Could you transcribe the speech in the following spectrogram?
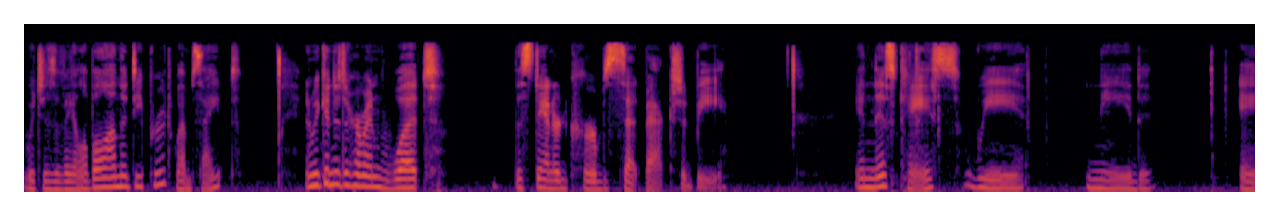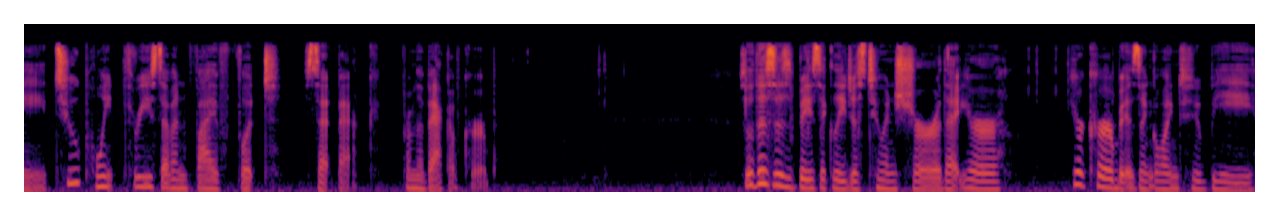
which is available on the Deeproot website. And we can determine what the standard curb setback should be. In this case, we need a 2.375 foot setback from the back of curb. So this is basically just to ensure that your your curb isn't going to be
